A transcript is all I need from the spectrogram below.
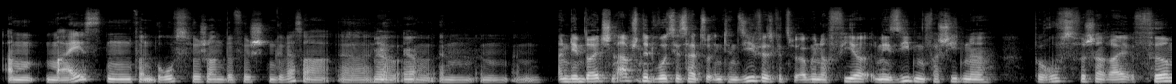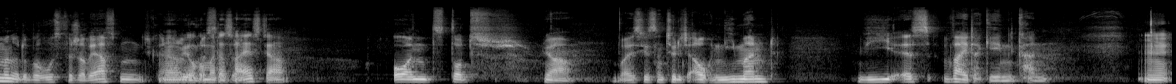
am meisten von Berufsfischern befischten Gewässer äh, hier, ja. Im, im, im, im, An dem deutschen Abschnitt, wo es jetzt halt so intensiv ist, gibt es irgendwie noch vier, nee, sieben verschiedene Berufsfischereifirmen oder Berufsfischerwerften. Ja, wie auch immer das heißt, ja. Und dort, ja, weiß jetzt natürlich auch niemand, wie es weitergehen kann. Nee.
